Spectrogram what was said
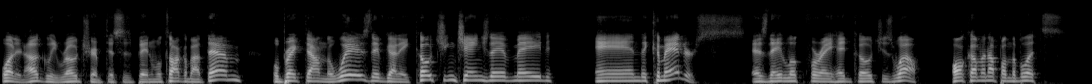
What an ugly road trip this has been. We'll talk about them. We'll break down the Wiz. They've got a coaching change they have made, and the Commanders as they look for a head coach as well. All coming up on the Blitz.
